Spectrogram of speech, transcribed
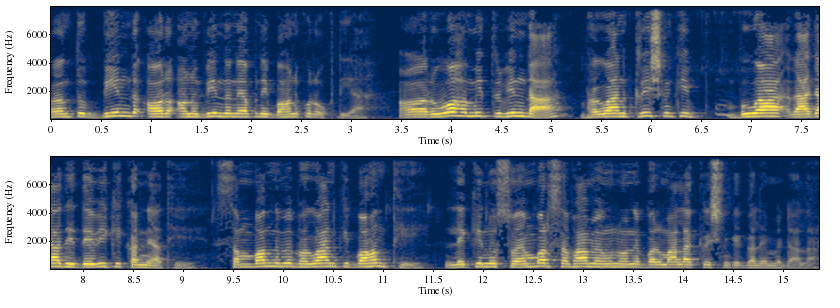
परंतु बिंद और अनुबिंद ने अपनी बहन को रोक दिया। और वह मित्र बिंदा भगवान कृष्ण की बुआ राजाधि देवी की कन्या थी। संबंध में भगवान की बहन थी, लेकिन उस स्वयंवर सभा में उन्होंने बरमाला कृष्ण के गले में डाला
